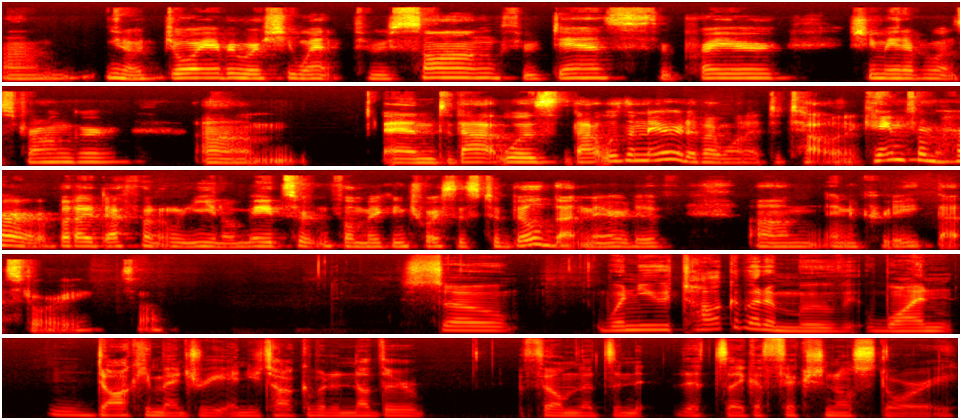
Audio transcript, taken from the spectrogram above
um, you know, joy everywhere she went through song, through dance, through prayer. She made everyone stronger. Um, and that was that was a narrative I wanted to tell, and it came from her. But I definitely, you know, made certain filmmaking choices to build that narrative um, and create that story. So, so when you talk about a movie, one documentary, and you talk about another film that's an that's like a fictional story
